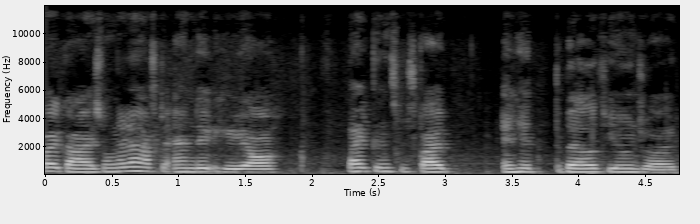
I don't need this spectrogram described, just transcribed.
Alright guys, I'm gonna have to end it here. Like and subscribe and hit the bell if you enjoyed.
